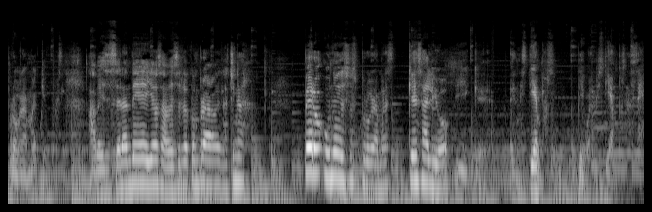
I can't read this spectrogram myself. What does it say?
programa que pues a veces eran de ellos, a veces lo compraban, la chingada. Pero uno de esos programas que salió y que en mis tiempos, digo en mis tiempos, no sé,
